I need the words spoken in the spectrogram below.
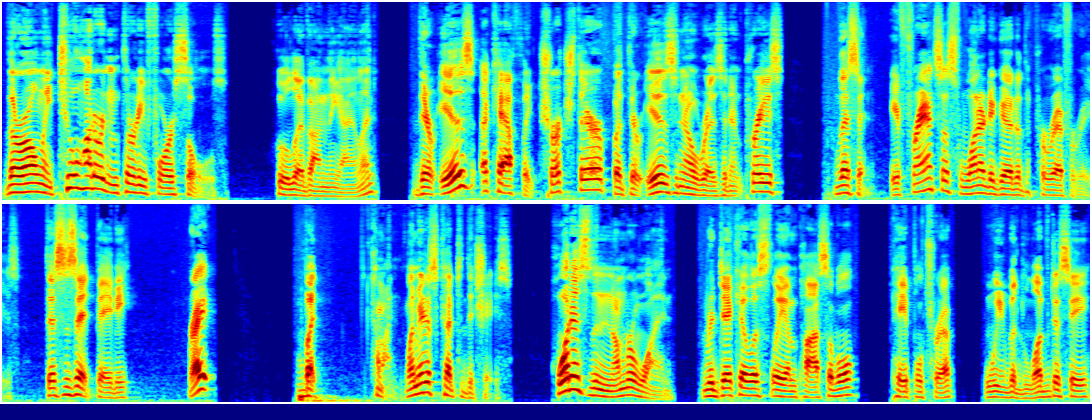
There are only 234 souls who live on the island. There is a Catholic church there, but there is no resident priest. Listen, if Francis wanted to go to the peripheries, this is it, baby. Right? But come on, let me just cut to the chase. What is the number one ridiculously impossible papal trip we would love to see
